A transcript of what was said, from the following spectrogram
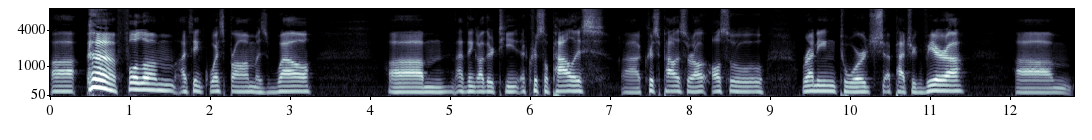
Uh, Fulham, I think West Brom as well. Um, I think other team, uh, Crystal Palace. Uh, Crystal Palace are also running towards uh, Patrick Vieira. Um,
